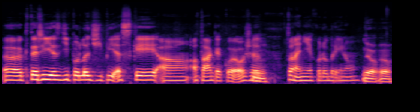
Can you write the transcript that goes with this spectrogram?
eh, kteří jezdí podle GPSky a, a tak, jako jo, že hmm. to není jako dobrý, no. Jo, jo.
